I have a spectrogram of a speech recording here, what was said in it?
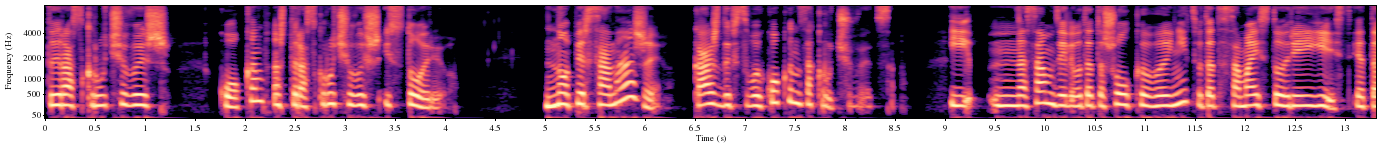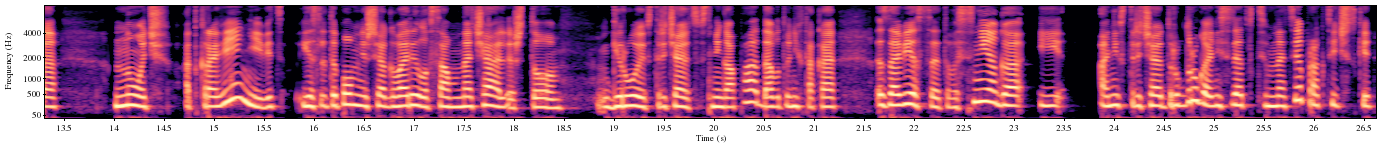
ты раскручиваешь кокон, потому что ты раскручиваешь историю. Но персонажи, каждый в свой кокон закручивается. И на самом деле вот эта шелковая нить, вот эта сама история и есть. Это ночь откровений, ведь если ты помнишь, я говорила в самом начале, что герои встречаются в снегопад, да, вот у них такая завеса этого снега, и они встречают друг друга, они сидят в темноте практически,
